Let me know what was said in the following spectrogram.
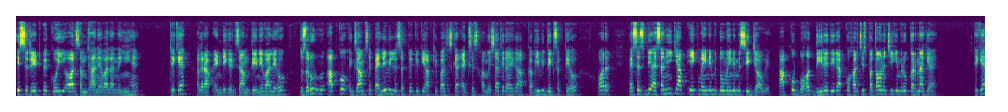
इस रेट पे कोई और समझाने वाला नहीं है। ठीक है? अगर आप एनडी का एग्ज़ाम देने वाले हो तो ज़रूर आपको एग्ज़ाम से पहले भी ले सकते हो, क्योंकि आपके पास इसका एक्सेस हमेशा के रहेगा, आप कभी भी देख सकते हो। और एसएसबी ऐसा नहीं कि आप एक महीने में, दो महीने में सीख जाओगे। आपको बहुत धीरे धीरे आपको हर चीज़ पता होना चाहिए कि मेरे को करना क्या है। ठीक है?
